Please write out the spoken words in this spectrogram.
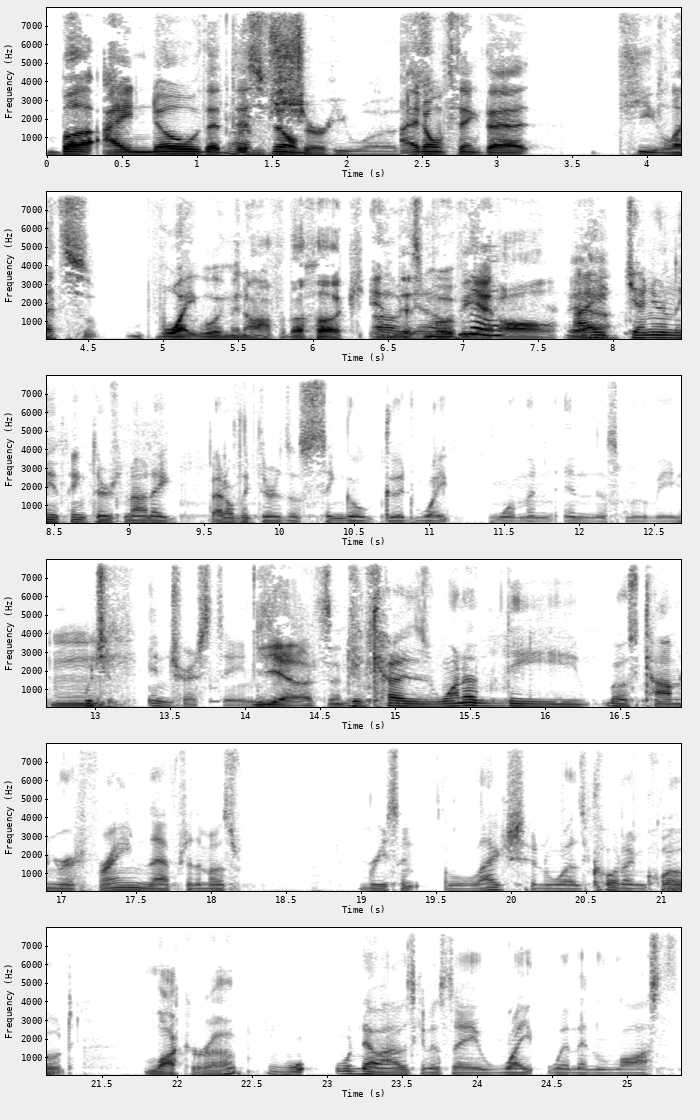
but I know that this I'm film sure he was. I don't think that he lets white women off the hook in Oh, this no. movie at all. Yeah. I genuinely think there's not a. I don't think there's a single good white woman in this movie, which is interesting. yeah, that's interesting. Because one of the most common refrains after the most recent election was "quote unquote." Lock her up. W- no, I was going to say white women lost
